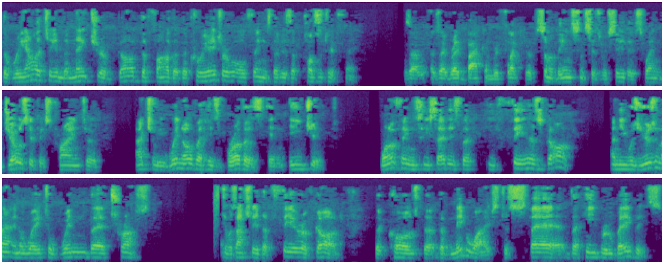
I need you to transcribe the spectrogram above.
the reality and the nature of God the Father, the creator of all things that is a positive thing as I, as I read back and reflected some of the instances we see this, when Joseph is trying to actually win over his brothers in Egypt, one of the things he said is that he fears God. And he was using that in a way to win their trust. It was actually the fear of God that caused the, the midwives to spare the Hebrew babies.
